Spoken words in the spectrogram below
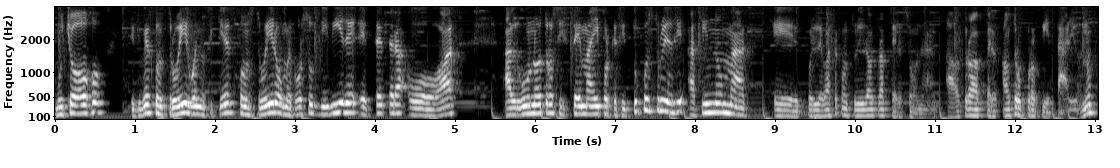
Mucho ojo, si tú quieres construir, bueno, si quieres construir o mejor subdivide, etcétera, o haz algún otro sistema ahí, porque si tú construyes así, así nomás, eh, pues le vas a construir a otra persona, a otro, a otro propietario, ¿no?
